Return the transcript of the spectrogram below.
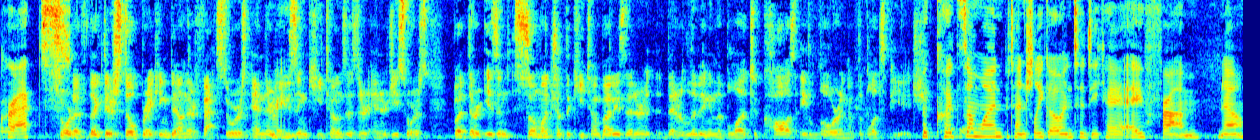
Correct? Sort of. Like they're still breaking down their fat stores and they're Right. using ketones as their energy source, but there isn't so much of the ketone bodies that are that are living in the blood to cause a lowering of the blood's pH. But could someone potentially go into DKA from no?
